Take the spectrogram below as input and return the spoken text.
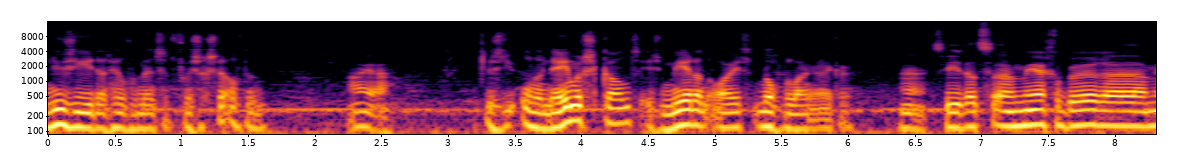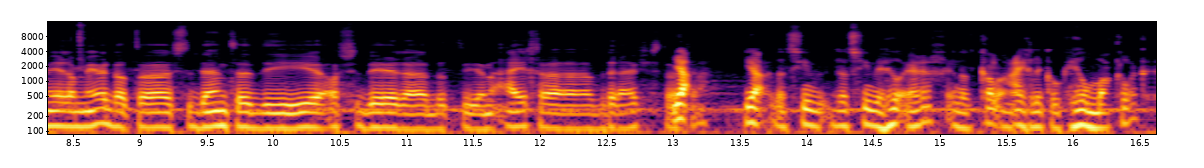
nu zie je dat heel veel mensen het voor zichzelf doen. Ah ja. Dus die ondernemerskant is meer dan ooit nog belangrijker. Ja, zie je dat meer gebeuren, meer en meer? Dat studenten die hier afstuderen, dat die een eigen bedrijfje starten? Ja, ja dat, zien we, dat zien we heel erg. En dat kan eigenlijk ook heel makkelijk.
